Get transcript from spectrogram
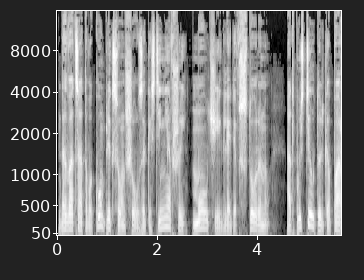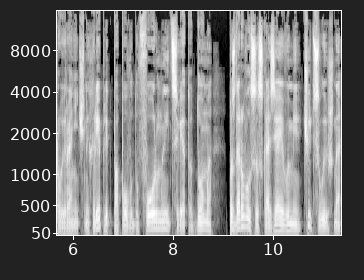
До двадцатого комплекса он шел закостеневший, молча и глядя в сторону, отпустил только пару ироничных реплик по поводу формы и цвета дома, поздоровался с хозяевами, чуть слышно,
